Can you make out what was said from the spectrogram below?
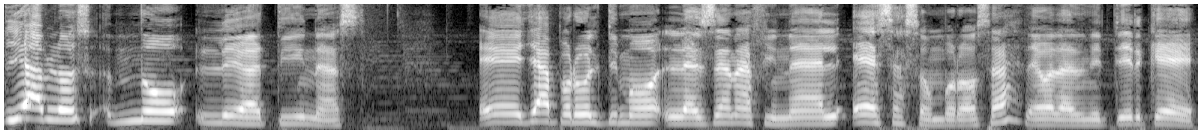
diablos no le atinas? Eh, ya por último, la escena final es asombrosa. Debo de admitir que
